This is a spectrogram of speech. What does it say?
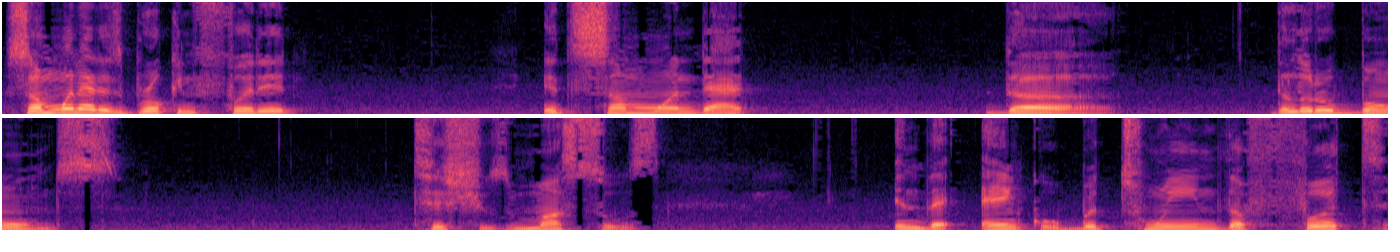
Someone that is broken footed, it's someone that the the little bones, tissues, muscles in the ankle between the foot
